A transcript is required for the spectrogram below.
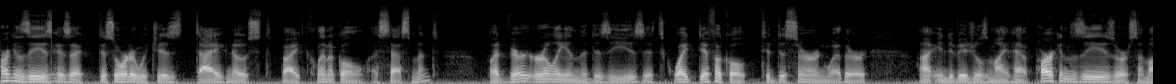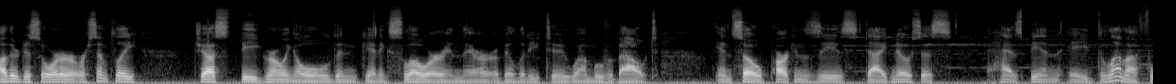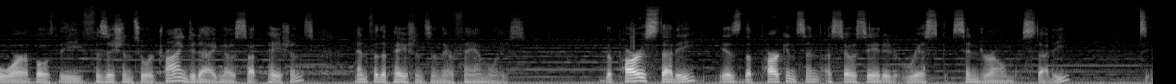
Parkinson's disease is a disorder which is diagnosed by clinical assessment, but very early in the disease, it's quite difficult to discern whether uh, individuals might have Parkinson's disease or some other disorder or simply just be growing old and getting slower in their ability to uh, move about. And so Parkinson's disease diagnosis has been a dilemma for both the physicians who are trying to diagnose such patients and for the patients and their families. The PARS study is the Parkinson Associated Risk Syndrome Study.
